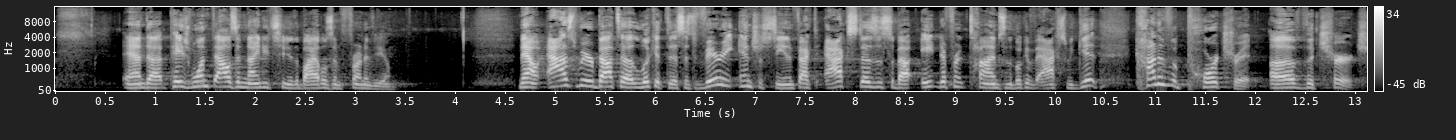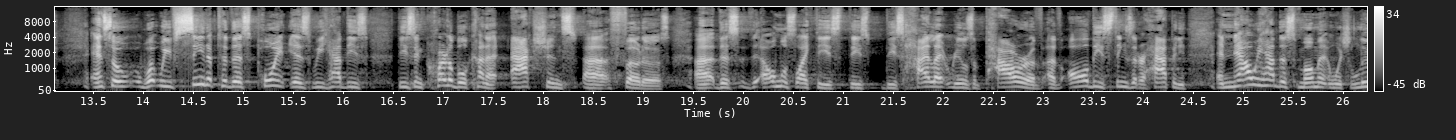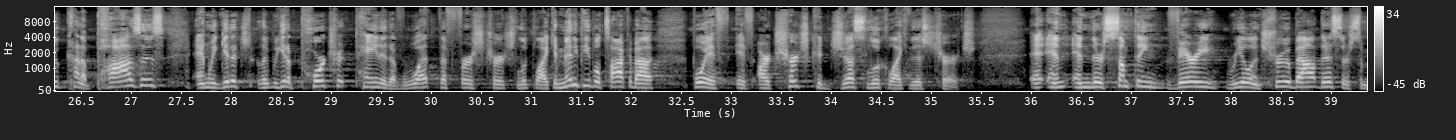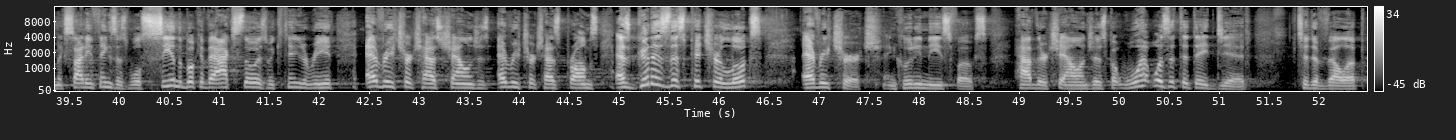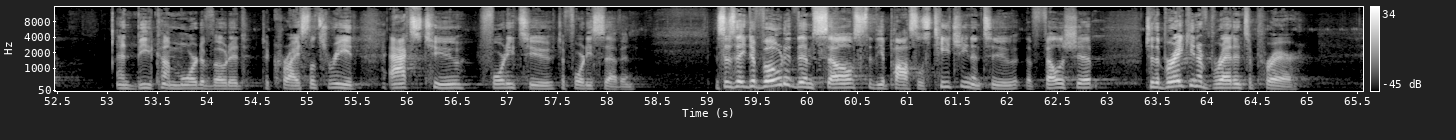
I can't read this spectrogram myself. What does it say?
And uh, page 1092, the Bible's in front of you. Now, as we're about to look at this, it's very interesting. In fact, Acts does this about eight different times in the book of Acts. We get kind of a portrait of the church. And so, what we've seen up to this point is we have these, these incredible kind of actions uh, photos, uh, this almost like these, these, these highlight reels of power of, of all these things that are happening. And now we have this moment in which Luke kind of pauses and we get a, we get a portrait painted of what the first church looked like. And many people talk about, boy, if, if our church could just look like this church. And, and, there's something very real and true about this. There's some exciting things, as we'll see in the book of Acts, though, as we continue to read. Every church has challenges, every church has problems. As good as this picture looks, every church, including these folks, have their challenges. But what was it that they did to develop and become more devoted to Christ? Let's read Acts 2 42 to 47. It says, They devoted themselves to the apostles' teaching and to the fellowship, to the breaking of bread and to prayer.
